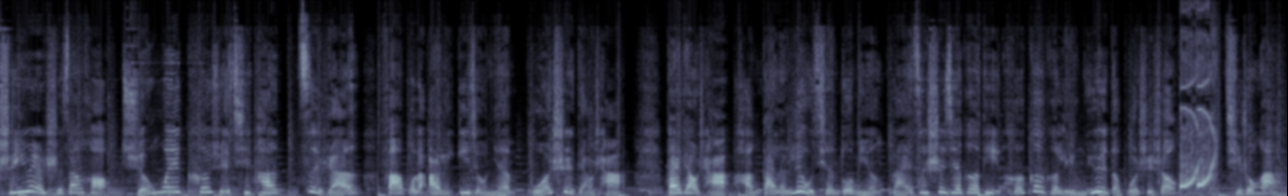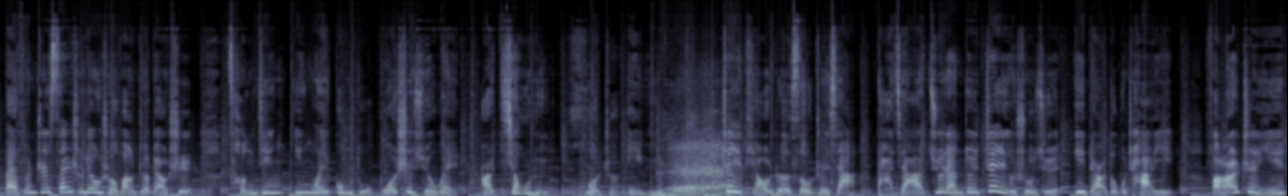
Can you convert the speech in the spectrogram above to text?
十一月十三号，权威科学期刊《自然》发布了二零一九年博士调查。该调查涵盖了六千多名来自世界各地和各个领域的博士生，其中啊，百分之三十六受访者表示曾经因为攻读博士学位而焦虑或者抑郁。这条热搜之下，大家居然对这个数据一点都不诧异，反而质疑。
